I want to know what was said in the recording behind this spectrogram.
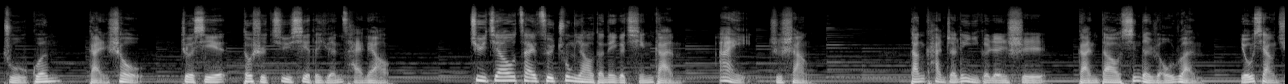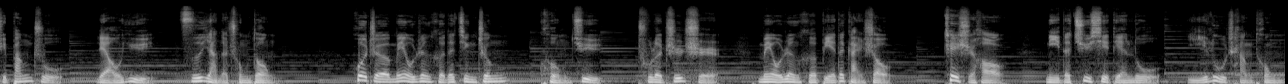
主观感受，这些都是巨蟹的原材料，聚焦在最重要的那个情感——爱之上。当看着另一个人时。感到心的柔软，有想去帮助、疗愈、滋养的冲动，或者没有任何的竞争、恐惧，除了支持，没有任何别的感受。这时候，你的巨蟹电路一路畅通。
